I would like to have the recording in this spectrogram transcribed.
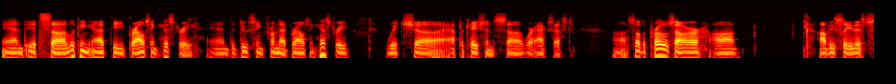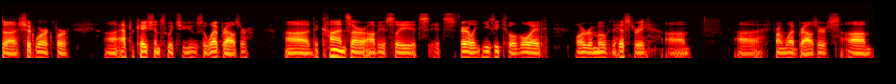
and it's uh, looking at the browsing history and deducing from that browsing history which uh, applications uh, were accessed. Uh, so the pros are um, obviously this should work for applications which use a web browser. the cons are obviously it's it's fairly easy to avoid or remove the history um, from web browsers. Um,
